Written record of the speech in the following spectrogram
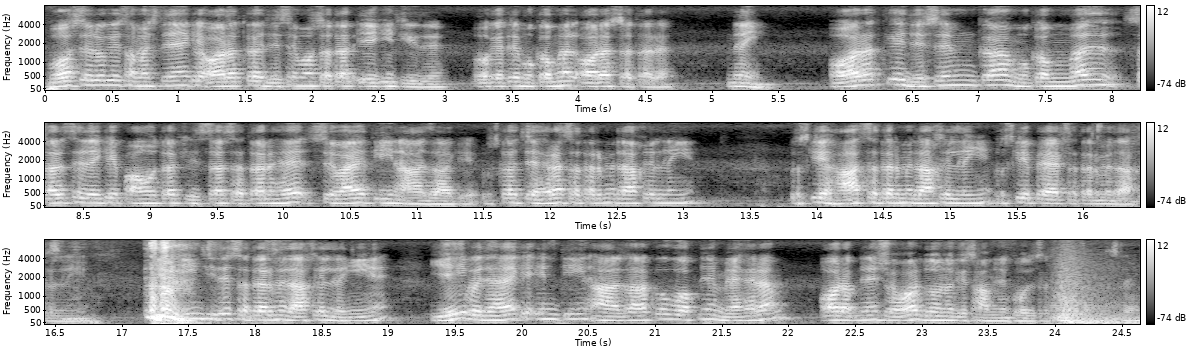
بہت سے لوگ یہ سمجھتے ہیں کہ عورت کا جسم اور سطر ایک ہی چیز ہے۔ وہ کہتے ہیں مکمل عورت سطر ہے۔ نہیں عورت کے جسم کا مکمل سر سے لے کے پاؤں تک حصہ سطر ہے سوائے تین اعضاء کے۔ اس کا چہرہ سطر میں داخل نہیں ہے اس کے ہاتھ سطر میں داخل نہیں ہے اس کے پیر سطر میں داخل نہیں ہے۔ یہ تین چیزیں سطر میں داخل نہیں ہیں۔ یہی وجہ ہے کہ ان تین اعضاء کو وہ اپنے محرم اور اپنے شوہر دونوں کے سامنے کھول سکتے ہیں۔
